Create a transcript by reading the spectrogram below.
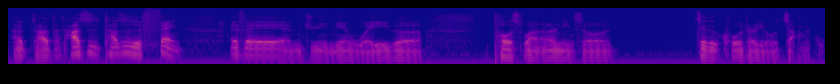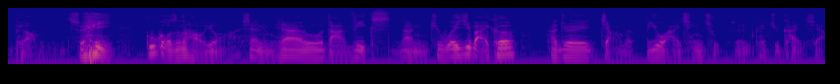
它它它是它是 Fan F A M G 里面唯一一个 post 完 earning 时候。这个 quarter 有涨的股票，所以 Google 真的好用啊！像你们现在如果打 VIX，那你们去维基百科，它就会讲的比我还清楚，所以你们可以去看一下。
